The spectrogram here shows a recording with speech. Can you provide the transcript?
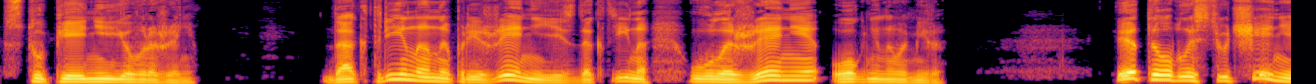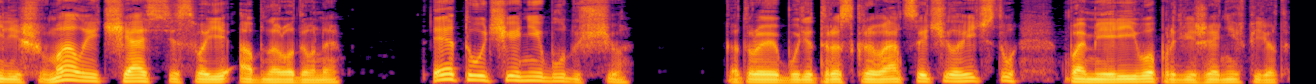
ступени ее выражения. Доктрина напряжения есть доктрина уложения огненного мира. Эта область учения лишь в малой части своей обнародована это учение будущего, которое будет раскрываться человечеству по мере его продвижения вперед.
